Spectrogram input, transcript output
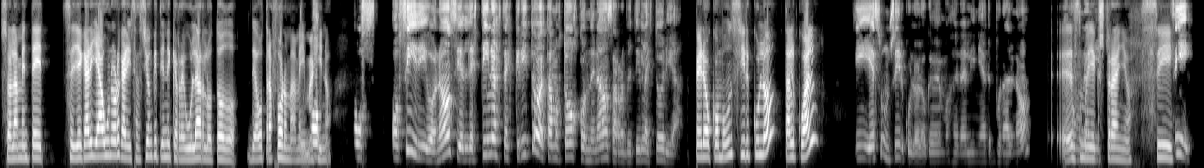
solamente se llegaría a una organización que tiene que regularlo todo de otra forma, me imagino. O, sí, digo, ¿no? Si el destino está escrito, estamos todos condenados a repetir la historia. Pero como un círculo, tal cual. Y es un círculo lo que vemos de la línea temporal, ¿no? Es, muy extraño, sí. Sí,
